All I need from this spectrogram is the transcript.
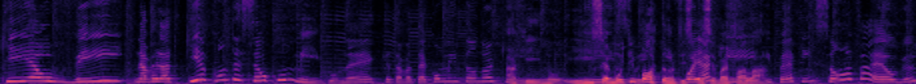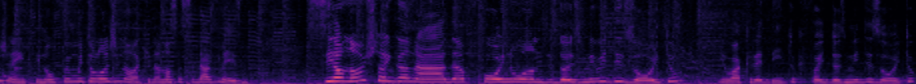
que eu vi, na verdade, que aconteceu comigo, né? Que eu tava até comentando aqui. Aqui, no- e isso é muito importante, isso foi que você vai aqui- falar. E foi aqui em São Rafael, viu, gente? Não fui muito longe, não, aqui na nossa cidade mesmo. Se eu não estou enganada, foi no ano de 2018, eu acredito que foi 2018.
